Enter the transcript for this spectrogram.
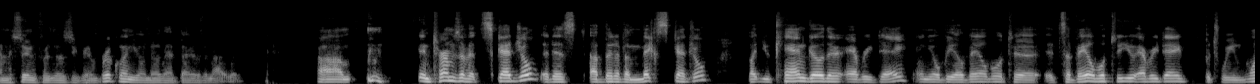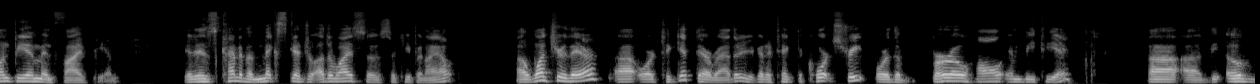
I'm assuming for those of you in Brooklyn, you'll know that better than I would. Um, in terms of its schedule, it is a bit of a mixed schedule, but you can go there every day and you'll be available to, it's available to you every day between 1 p.m. and 5 p.m. It is kind of a mixed schedule otherwise, so so keep an eye out. Uh, once you're there, uh, or to get there rather, you're going to take the Court Street or the Borough Hall MBTA. Uh, uh, the oh,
